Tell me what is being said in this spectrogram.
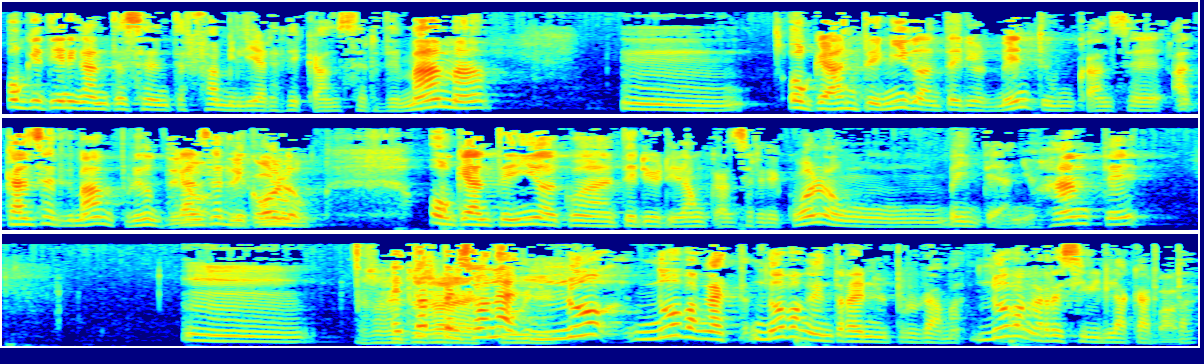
o que tienen antecedentes familiares de cáncer de mama, mm, o que han tenido anteriormente un cáncer, ah, cáncer de mama, perdón, cáncer de, colon, o que han tenido con anterioridad un cáncer de colon 20 años antes. Mm, estas personas no, no, van a, no van a entrar en el programa, no van a recibir la carta.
